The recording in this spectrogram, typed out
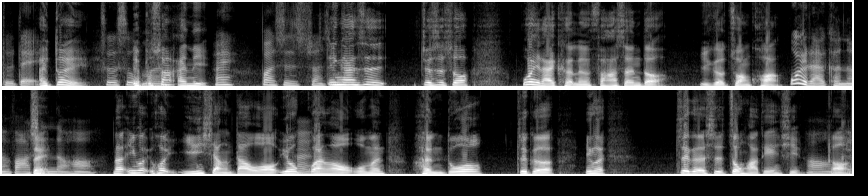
对不对？哎，对，这个是也不算案例，哎，不然是算应该是就是说未来可能发生的一个状况，未来可能发生的哈。那因为会影响到哦，攸关哦，我们很多这个，因为这个是中华电信哦，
